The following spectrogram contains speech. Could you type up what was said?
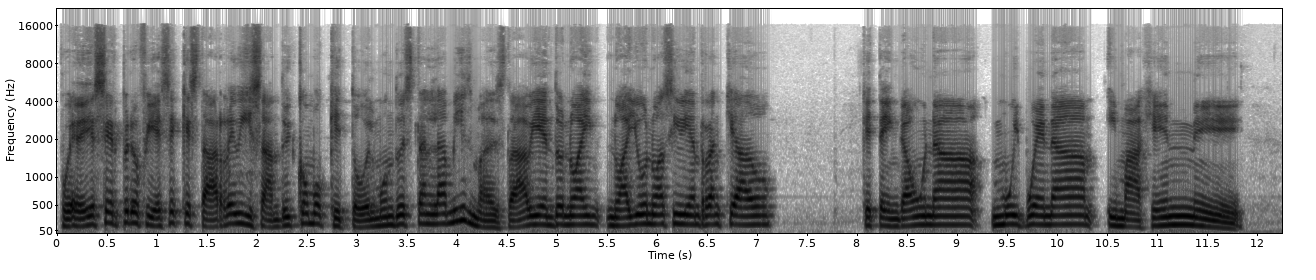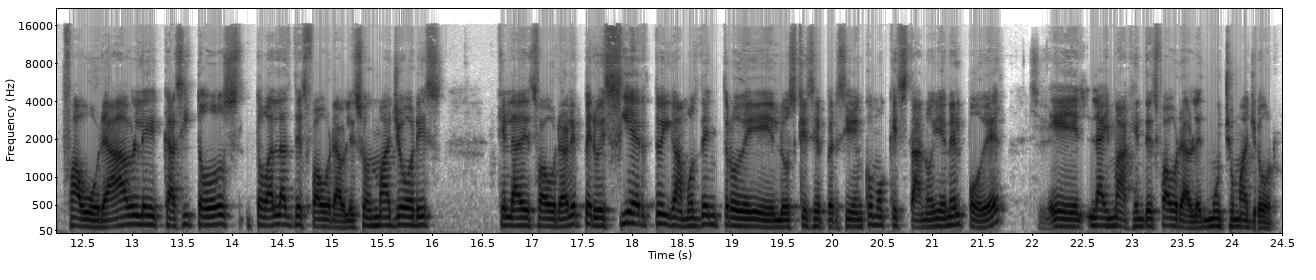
puede ser, pero fíjese que estaba revisando y como que todo el mundo está en la misma. Estaba viendo, no hay, no hay uno así bien rankeado que tenga una muy buena imagen eh, favorable. Casi todos, todas las desfavorables son mayores que la desfavorable, pero es cierto, digamos, dentro de los que se perciben como que están hoy en el poder, eh, la imagen desfavorable es mucho mayor.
